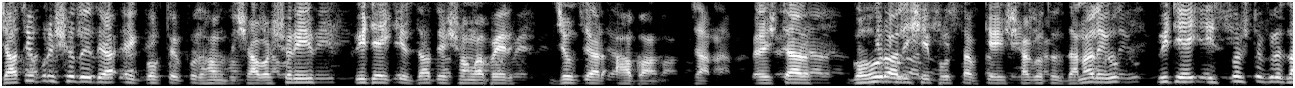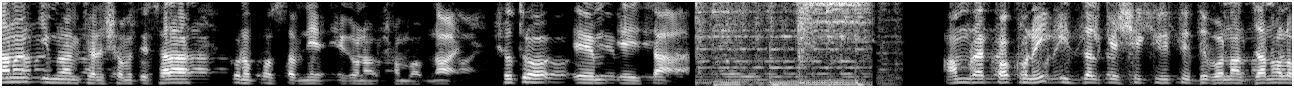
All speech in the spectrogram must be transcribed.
জাতীয় পরিষদে দেয়া এক বক্তব্যে প্রধানমন্ত্রী শাহবাজ শরীফ পিটিআইকে জাতীয় সংলাপের যোগ দেওয়ার আহ্বান জানান। ব্যারিস্টার গহর আলী সেই প্রস্তাবকে স্বাগত জানালেও পিটিআই স্পষ্ট করে জানান, ইমরান খানের সমিতি ছাড়া কোনো প্রস্তাব নিয়ে এগোনো সম্ভব নয়। সূত্র এম এ সা আমরা কখনোই ইসরায়েলকে স্বীকৃতি দেব না। জানালো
